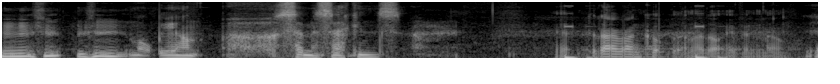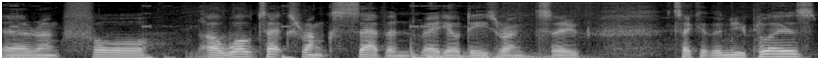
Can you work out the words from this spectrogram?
Mm-hmm, What we on? Oh, seven seconds. Yeah. Did I rank up then? I don't even know. Uh, rank four. Oh, Woltex rank seven. Radio D's rank two. Take it the new players.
